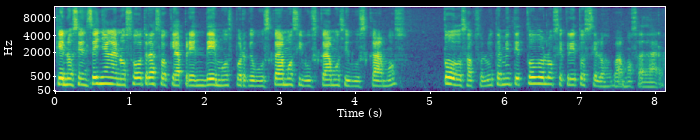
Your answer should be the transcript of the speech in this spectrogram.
que nos enseñan a nosotras o que aprendemos porque buscamos y buscamos y buscamos. Todos, absolutamente todos los secretos se los vamos a dar.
